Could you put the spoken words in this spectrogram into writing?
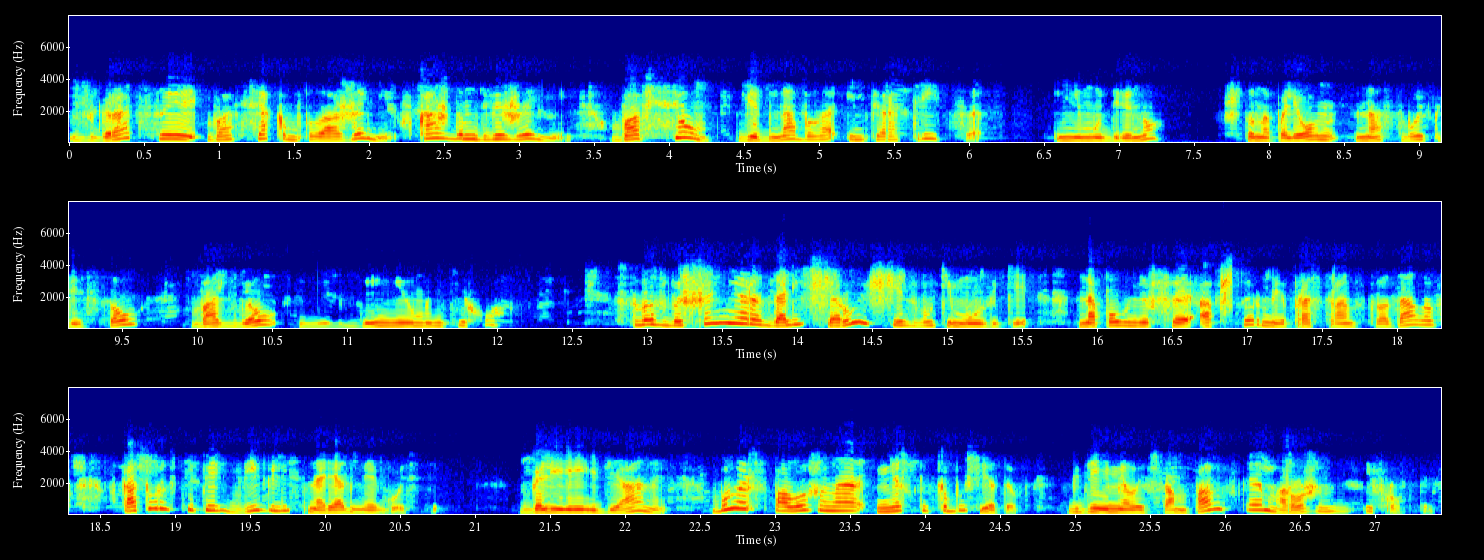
С грацией во всяком положении, в каждом движении, во всем видна была императрица, и не мудрено, что Наполеон на свой престол возвел Евгению Монтихо. С возвышения раздались чарующие звуки музыки, наполнившие обширные пространства залов, в которых теперь двигались нарядные гости. В галерее Дианы было расположено несколько буфетов, где имелось шампанское, мороженое и фрукты.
